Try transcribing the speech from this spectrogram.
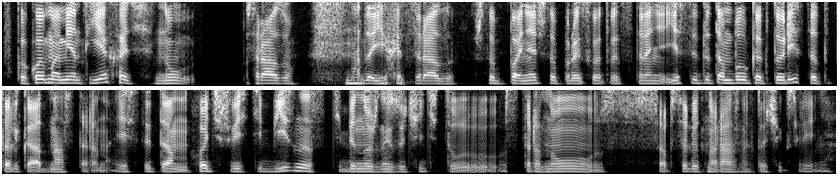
В какой момент ехать? Ну, сразу. Надо ехать сразу, чтобы понять, что происходит в этой стране. Если ты там был как турист, это только одна сторона. Если ты там хочешь вести бизнес, тебе нужно изучить эту страну с абсолютно разных точек зрения.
